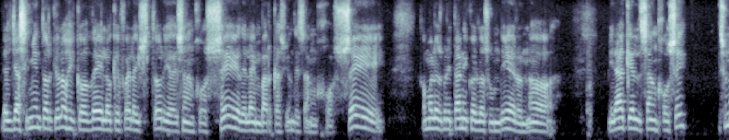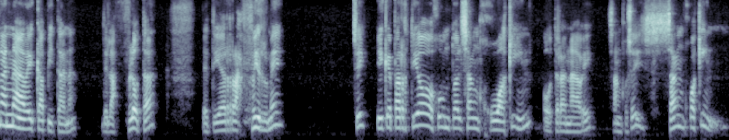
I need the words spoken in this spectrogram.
del yacimiento arqueológico de lo que fue la historia de San José, de la embarcación de San José, cómo los británicos los hundieron. Mira que el San José es una nave capitana de la flota de tierra firme, ¿sí? Y que partió junto al San Joaquín, otra nave, San José San Joaquín.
